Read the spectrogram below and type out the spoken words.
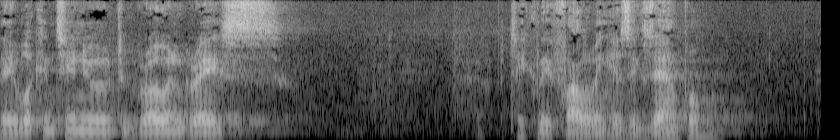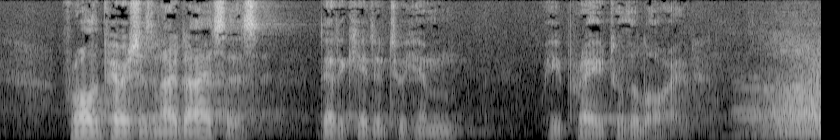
they will continue to grow in grace, particularly following his example. For all the parishes in our diocese dedicated to him, we pray to the Lord. Lord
